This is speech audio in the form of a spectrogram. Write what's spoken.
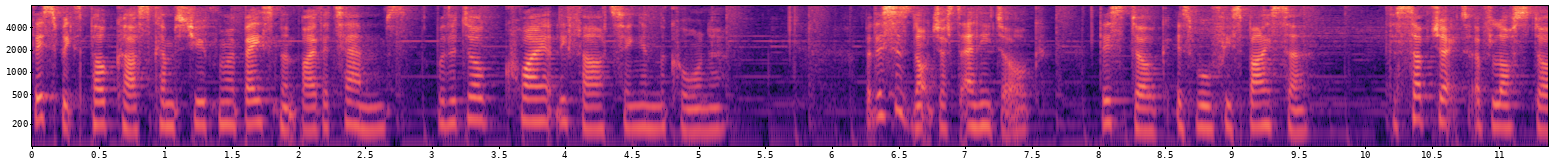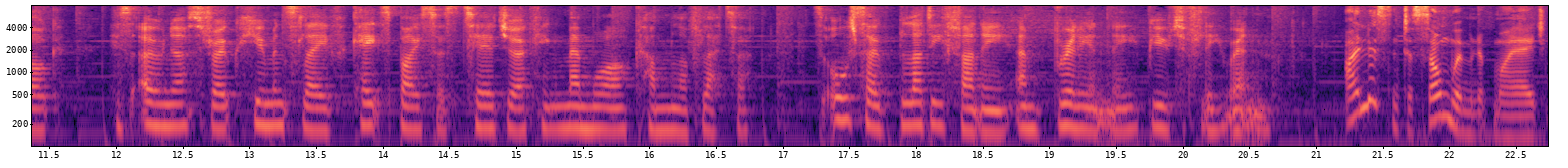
This week's podcast comes to you from a basement by the Thames, with a dog quietly farting in the corner. But this is not just any dog. This dog is Wolfie Spicer, the subject of Lost Dog, his owner stroke human slave Kate Spicer's tear jerking memoir come love letter. It's also bloody funny and brilliantly, beautifully written. I listened to some women of my age,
